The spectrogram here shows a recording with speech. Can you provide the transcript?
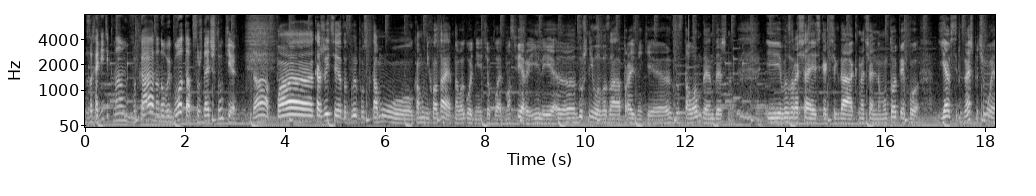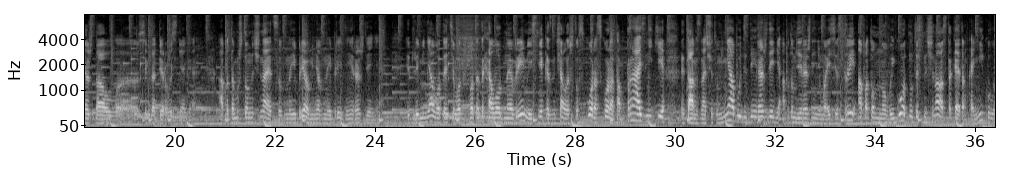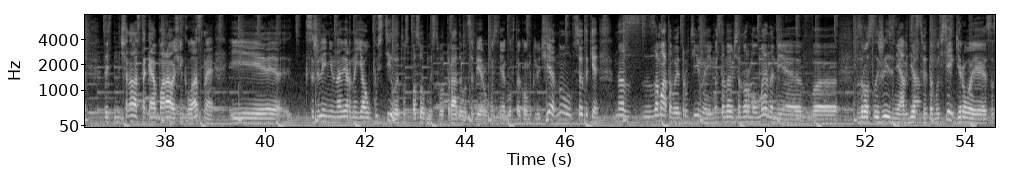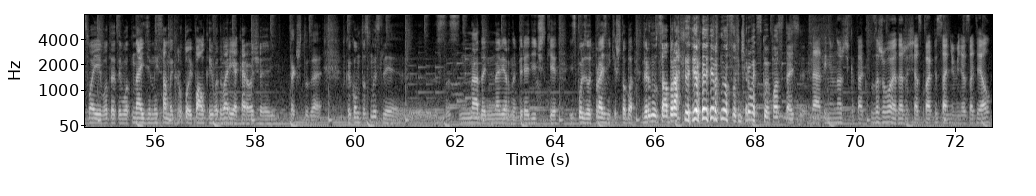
Заходите к нам в ВК на Новый год обсуждать штуки. Да, покажите этот выпуск тому, кому не хватает новогодней теплой атмосферы или э, душнилова за праздники за столом ДНДшным. И возвращаясь, как всегда, к начальному топику, я всегда, знаешь, почему я ждал э, всегда первого снега? А потому что он начинается в ноябре, а у меня в ноябре день рождения. И для меня вот эти вот, вот это холодное время и снег означало, что скоро-скоро там праздники, и там, значит, у меня будет день рождения, а потом день рождения у моей сестры, а потом Новый год. Ну, то есть начиналась такая там каникулы, то есть начиналась такая пора очень классная. И, к сожалению, наверное, я упустил эту способность вот радоваться первому снегу в таком ключе. Ну, все-таки нас заматывает рутина, и мы становимся нормалменами в взрослой жизни, а в детстве-то мы все герои со своей вот этой вот найденной самой крутой палкой во дворе, короче. Так что да, в каком-то смысле э, надо, наверное, периодически использовать праздники, чтобы вернуться обратно, вер- вернуться в геройскую постасию. Да, ты немножечко так за живое даже сейчас по описанию меня задел.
